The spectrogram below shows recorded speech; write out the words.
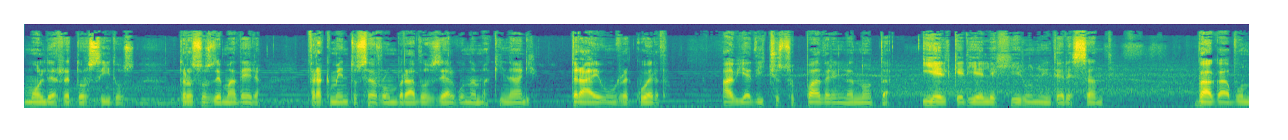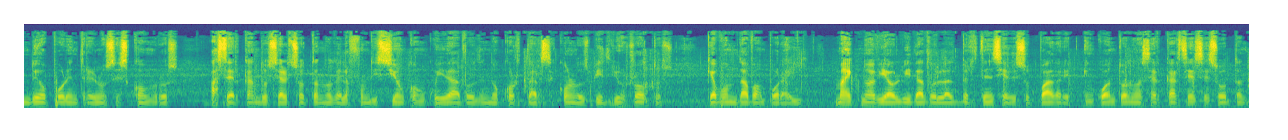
moldes retorcidos, trozos de madera, fragmentos herrumbrados de alguna maquinaria. Trae un recuerdo, había dicho su padre en la nota, y él quería elegir uno interesante. Vagabundeó por entre los escombros, acercándose al sótano de la fundición con cuidado de no cortarse con los vidrios rotos que abundaban por ahí. Mike no había olvidado la advertencia de su padre en cuanto a no acercarse a ese sótano.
